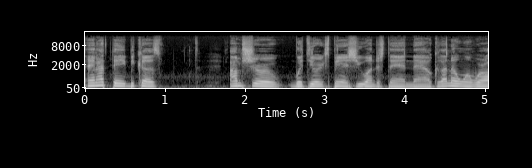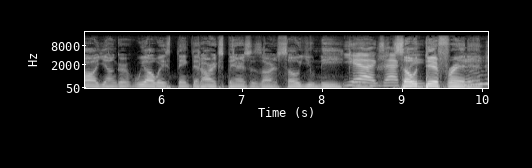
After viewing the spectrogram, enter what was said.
And I think because I'm sure with your experience, you understand now. Because I know when we're all younger, we always think that our experiences are so unique. Yeah, exactly. So different. Mhm.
